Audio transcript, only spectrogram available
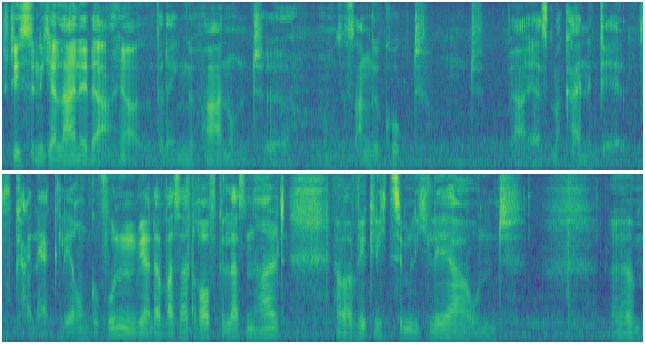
Stehst du nicht alleine da? Ja, sind wir da hingefahren und äh, haben uns das angeguckt. Und ja, erstmal keine, keine Erklärung gefunden, wer da Wasser drauf gelassen halt. Aber wirklich ziemlich leer und ähm,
